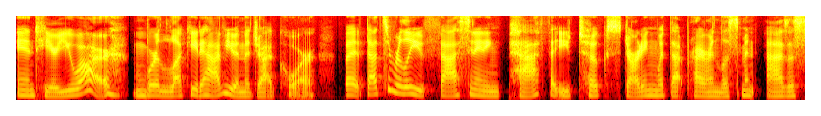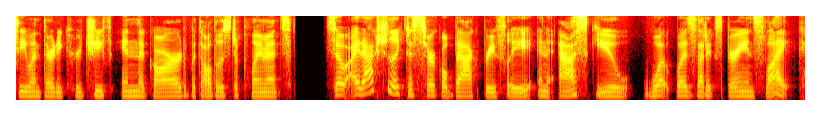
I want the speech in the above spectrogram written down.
And here you are. We're lucky to have you in the JAG Corps. But that's a really fascinating path that you took, starting with that prior enlistment as a C 130 crew chief in the Guard with all those deployments so I'd actually like to circle back briefly and ask you what was that experience like?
